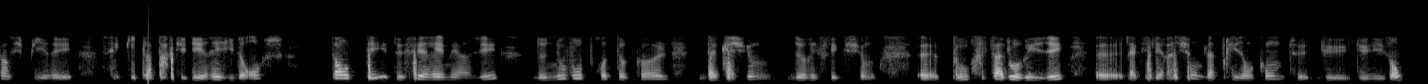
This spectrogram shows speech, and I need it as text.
s'inspirer, c'est toute la partie des résidences, tenter de faire émerger de nouveaux protocoles d'action, de réflexion euh, pour favoriser euh, l'accélération de la prise en compte du, vivant.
